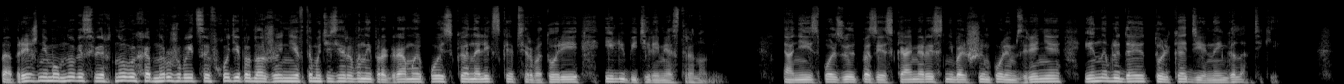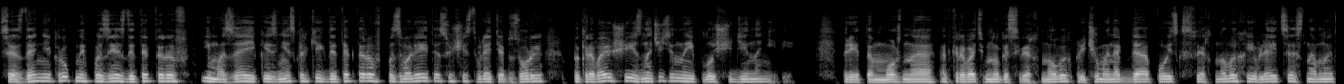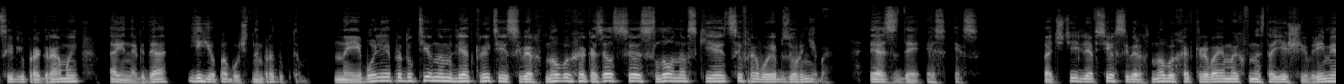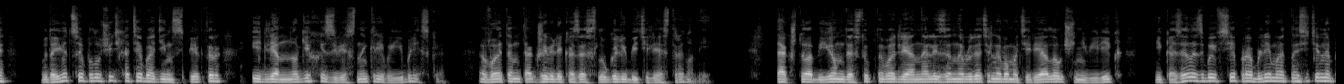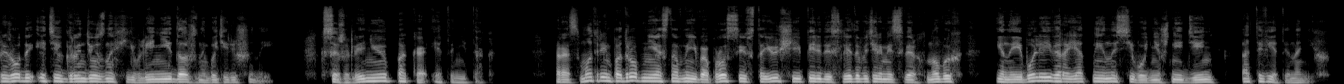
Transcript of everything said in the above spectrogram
По-прежнему много сверхновых обнаруживается в ходе продолжения автоматизированной программы поиска на Ликской обсерватории и любителями астрономии. Они используют ПЗС-камеры с небольшим полем зрения и наблюдают только отдельные галактики. Создание крупных ПЗС-детекторов и мозаик из нескольких детекторов позволяет осуществлять обзоры, покрывающие значительные площади на небе. При этом можно открывать много сверхновых, причем иногда поиск сверхновых является основной целью программы, а иногда ее побочным продуктом. Наиболее продуктивным для открытия сверхновых оказался слоновский цифровой обзор неба, SDSS. Почти для всех сверхновых, открываемых в настоящее время, удается получить хотя бы один спектр, и для многих известны кривые блеска. В этом также велика заслуга любителей астрономии. Так что объем доступного для анализа наблюдательного материала очень велик, и, казалось бы, все проблемы относительно природы этих грандиозных явлений должны быть решены. К сожалению, пока это не так. Рассмотрим подробнее основные вопросы, встающие перед исследователями сверхновых, и наиболее вероятные на сегодняшний день ответы на них.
